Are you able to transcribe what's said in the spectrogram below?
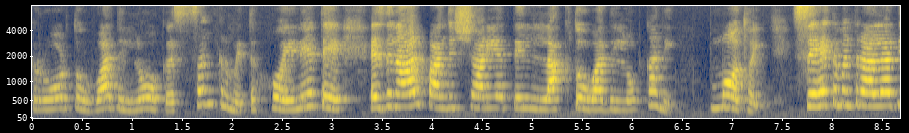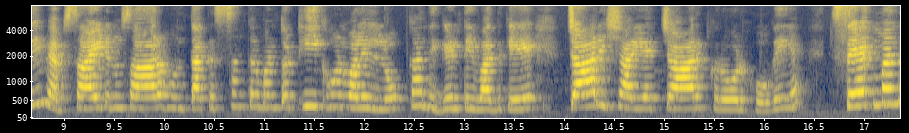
ਕਰੋੜ ਤੋਂ ਵੱਧ ਲੋਕ ਸੰਕਰਮਿਤ ਹੋਏ ਨੇ ਤੇ ਇਸ ਦੇ ਨਾਲ 5.3 ਲੱਖ ਤੋਂ ਵੱਧ ਲੋਕਾਂ ਦੀ ਮੌਤ ਹੋਈ। ਸਿਹਤ ਮੰਤਰਾਲਾ ਦੀ ਵੈਬਸਾਈਟ ਅਨੁਸਾਰ ਹੁਣ ਤੱਕ ਸੰਕਰਮਣ ਤੋਂ ਠੀਕ ਹੋਣ ਵਾਲੇ ਲੋਕਾਂ ਦੀ ਗਿਣਤੀ ਵੱਧ ਕੇ 4.4 ਕਰੋੜ ਹੋ ਗਈ ਹੈ। ਸਿਹਤਮੰਦ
